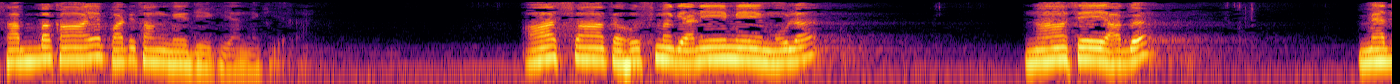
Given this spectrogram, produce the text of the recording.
සබ්බකාය පටිසංවේදී කියන්නේ කියලා. ආස්වාත හුස්ම ගැනීමේ මුල නාසයේ අග මැද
